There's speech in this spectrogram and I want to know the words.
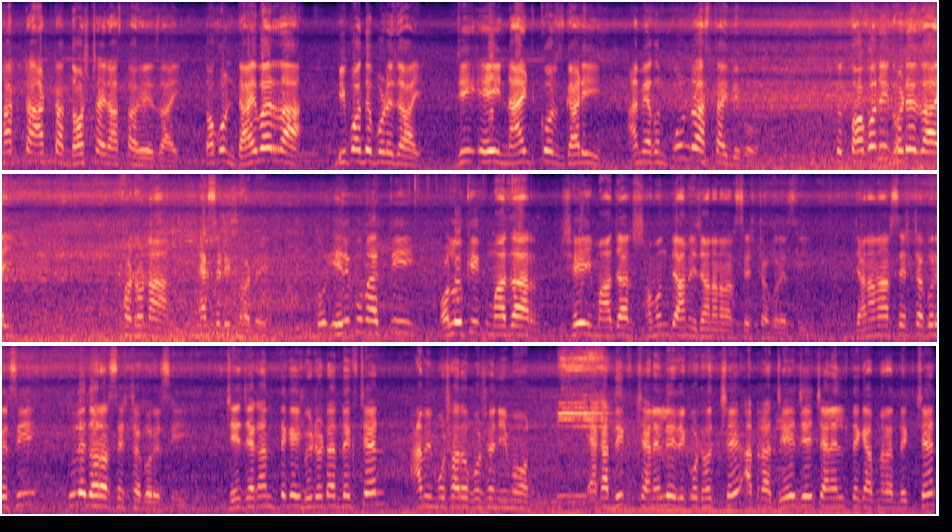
সাতটা, আটটা, দশটায় রাস্তা হয়ে যায়। তখন ড্রাইভাররা বিপদে পড়ে যায়। যে এই নাইট কোর্স গাড়ি আমি এখন কোন রাস্তায় দেব? তো তখনই ঘটে যায় ঘটনা অ্যাক্সিডেন্ট ঘটে। তো এরকম একটি অলৌকিক মাজার, সেই মাজার সম্বন্ধে আমি জানানোর চেষ্টা করেছি। জানানোর চেষ্টা করেছি, তুলে ধরার চেষ্টা করেছি। যে যেখান থেকে এই ভিডিওটা দেখছেন, আমি মোশারফ হোসেন ইমন। একাধিক চ্যানেলে রেকর্ড হচ্ছে। আপনারা যে যে চ্যানেল থেকে আপনারা দেখছেন,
